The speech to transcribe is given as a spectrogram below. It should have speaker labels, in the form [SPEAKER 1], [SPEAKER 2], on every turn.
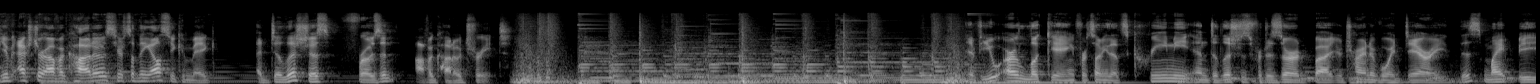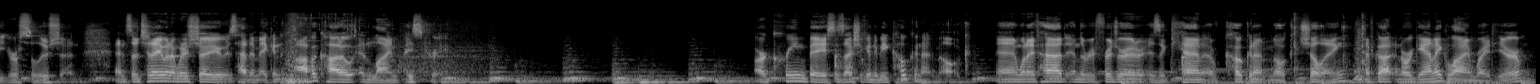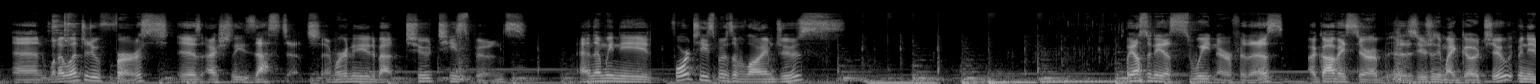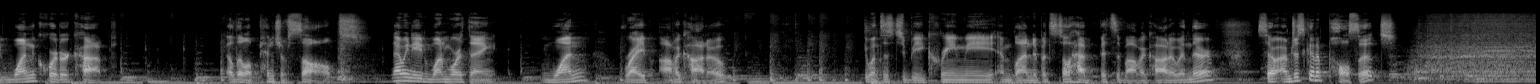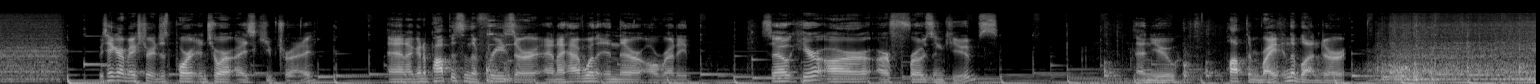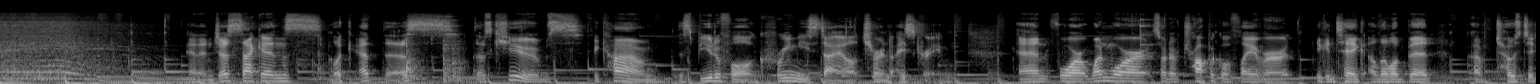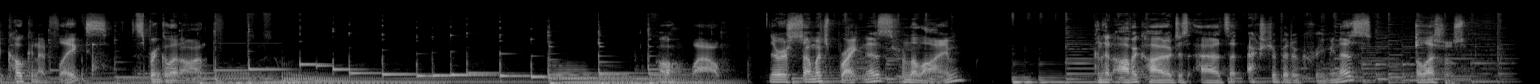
[SPEAKER 1] If you have extra avocados, here's something else you can make, a delicious frozen avocado treat. If you are looking for something that's creamy and delicious for dessert, but you're trying to avoid dairy, this might be your solution. And so today what I'm gonna show you is how to make an avocado and lime ice cream. Our cream base is actually gonna be coconut milk. And what I've had in the refrigerator is a can of coconut milk chilling. I've got an organic lime right here. And what I want to do first is actually zest it. And we're gonna need about two teaspoons. And then we need four teaspoons of lime juice, we also need a sweetener for this. Agave syrup is usually my go-to. We need one quarter cup, a little pinch of salt. Now we need one more thing, one ripe avocado. You want this to be creamy and blended, but still have bits of avocado in there. So I'm just gonna pulse it. We take our mixture and just pour it into our ice cube tray. And I'm gonna pop this in the freezer, and I have one in there already. So here are our frozen cubes and you plop them right in the blender. And in just seconds, look at this. Those cubes become this beautiful creamy style churned ice cream. And for one more sort of tropical flavor, you can take a little bit of toasted coconut flakes, sprinkle it on. Oh, wow. There is so much brightness from the lime. And that avocado just adds that extra bit of creaminess. Delicious.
